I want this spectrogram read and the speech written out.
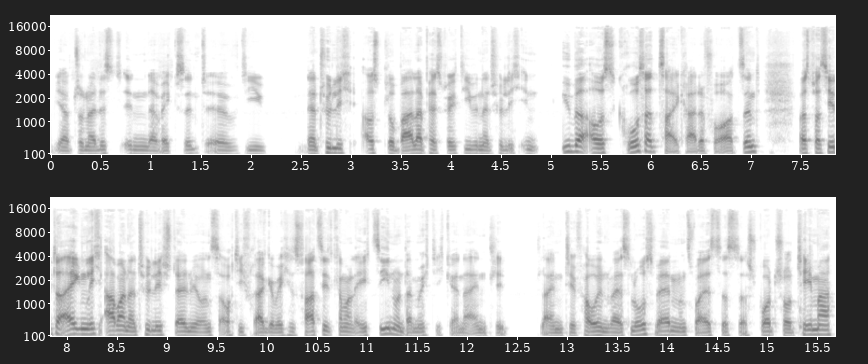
ja, JournalistInnen da weg sind, äh, die natürlich aus globaler Perspektive natürlich in überaus großer Zahl gerade vor Ort sind. Was passiert da eigentlich? Aber natürlich stellen wir uns auch die Frage, welches Fazit kann man eigentlich ziehen? Und da möchte ich gerne einen kleinen TV-Hinweis loswerden. Und zwar ist das das Sportshow-Thema,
